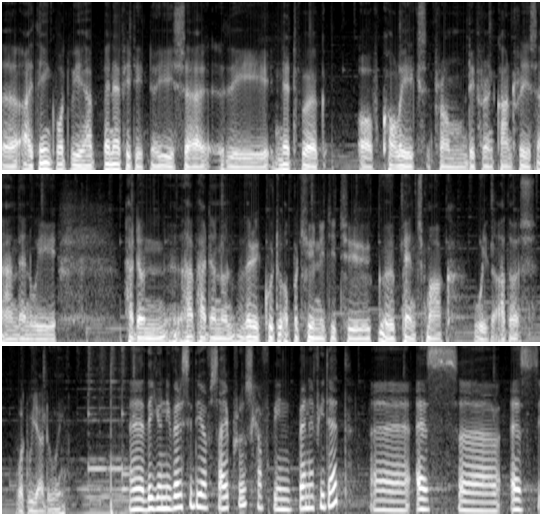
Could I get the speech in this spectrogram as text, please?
I think what we have benefited is uh, the network of colleagues from different countries and then we had an, have had a very good opportunity to uh, benchmark with others what we are doing. Uh, the University of Cyprus have been benefited uh, as, uh, as,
